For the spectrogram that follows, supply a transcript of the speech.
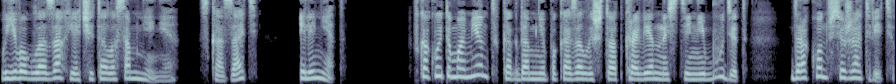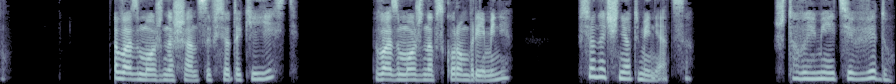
В его глазах я читала сомнения, сказать или нет. В какой-то момент, когда мне показалось, что откровенности не будет, дракон все же ответил. Возможно, шансы все-таки есть. Возможно, в скором времени все начнет меняться. Что вы имеете в виду?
